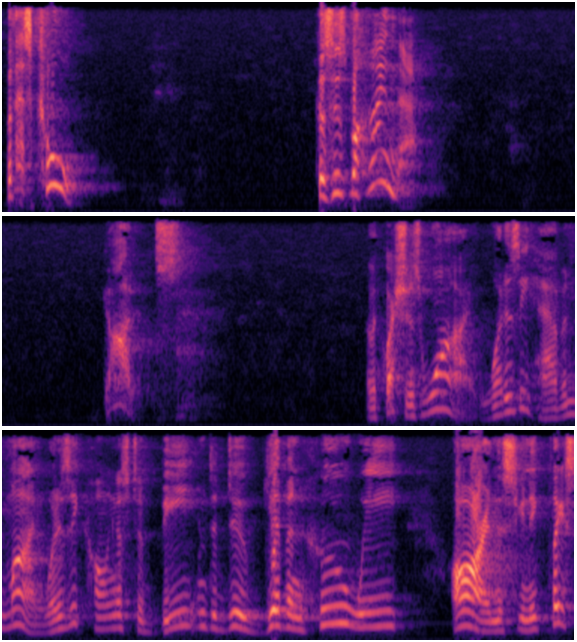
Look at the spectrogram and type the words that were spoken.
but that's cool. Because who's behind that? God is. And the question is why? What does he have in mind? What is he calling us to be and to do given who we are in this unique place?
